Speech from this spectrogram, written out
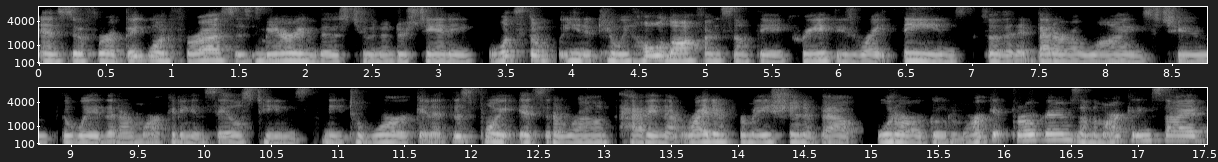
And so for a big one for us is marrying those two and understanding what's the, you know, can we hold off on something and create these right themes so that it better aligns to the way that our marketing and sales teams need to work. And at this point, it's around having that right information about what are our go-to-market programs on the marketing side,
